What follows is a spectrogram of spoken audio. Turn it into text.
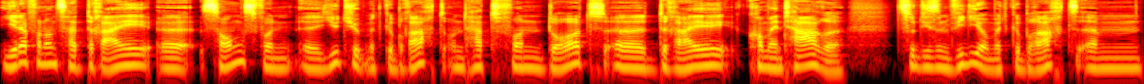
jeder von uns hat drei äh, Songs von äh, YouTube mitgebracht und hat von dort äh, drei Kommentare zu diesem Video mitgebracht, ähm,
